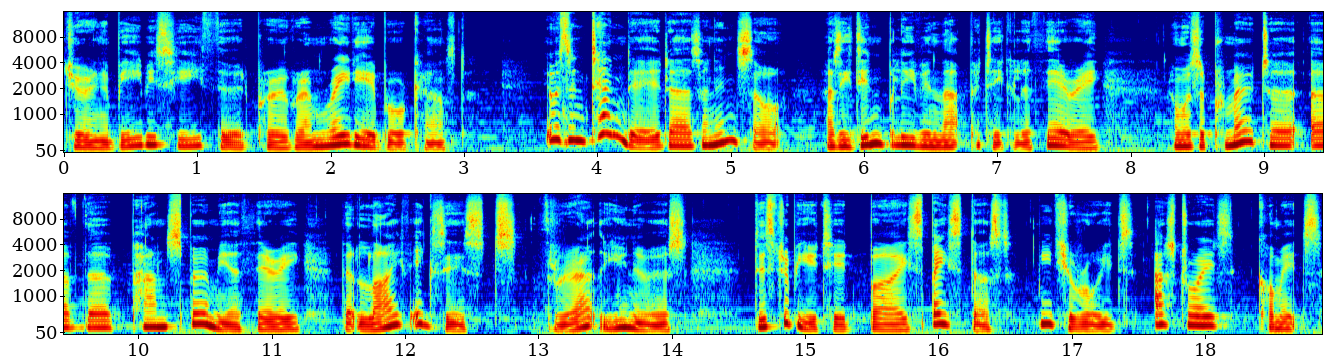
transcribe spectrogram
during a BBC Third programme radio broadcast. It was intended as an insult, as he didn't believe in that particular theory and was a promoter of the panspermia theory that life exists throughout the universe, distributed by space dust, meteoroids, asteroids, comets,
